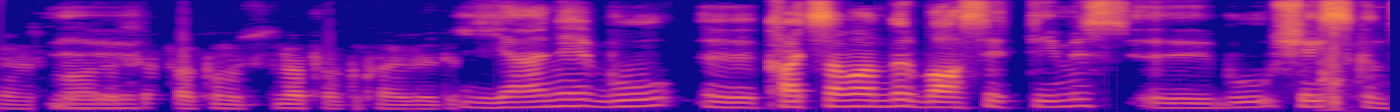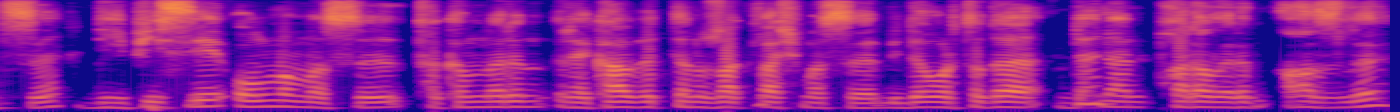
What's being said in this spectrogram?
Evet maalesef ee, takım üstüne takım kaybediyor. Yani bu e, kaç zamandır bahsettiğimiz e, bu şey sıkıntısı DPC olmaması, takımların rekabetten uzaklaşması, bir de ortada dönen paraların azlığı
